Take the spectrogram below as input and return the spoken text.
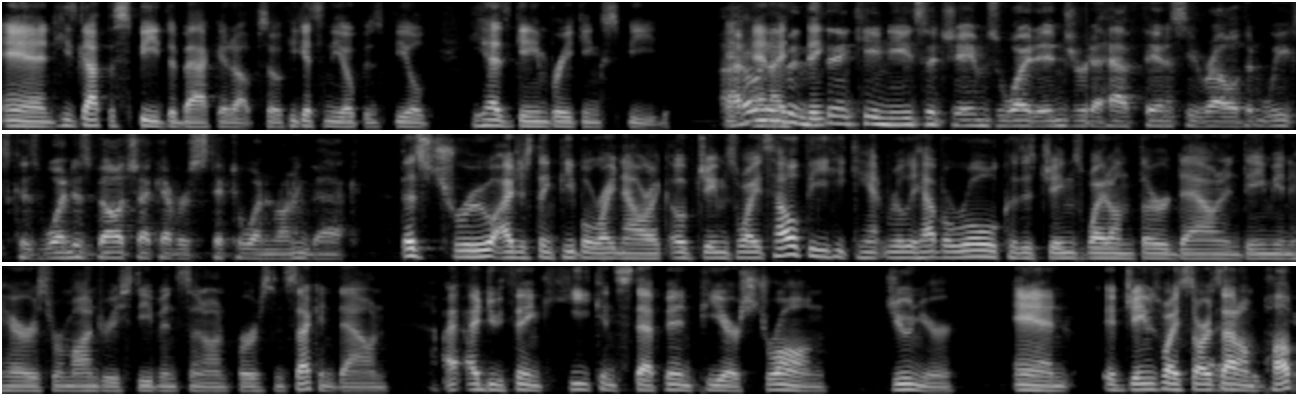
and he's got the speed to back it up. So if he gets in the open field, he has game breaking speed. I don't and even I think, think, he needs a James White injury to have fantasy relevant weeks because when does Belichick ever stick to one running back? That's true. I just think people right now are like, oh, if James White's healthy, he can't really have a role because it's James White on third down and Damien Harris, Rhamondre Stevenson on first and second down. I, I, do think he can step in Pierre Strong Jr. And if James White starts out on pup,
